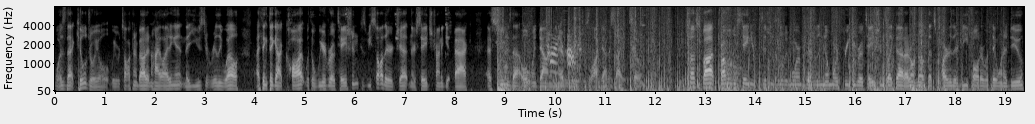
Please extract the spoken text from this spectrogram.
was that Killjoy ult. We were talking about it and highlighting it, and they used it really well. I think they got caught with a weird rotation because we saw their Jett and their Sage trying to get back as soon as that ult went down, and then everybody was just locked out of sight. So tough spot. Probably stay in your positions a little bit more. Probably no more freaky rotations like that. I don't know if that's part of their default or what they want to do.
